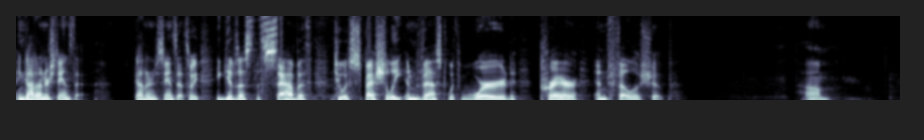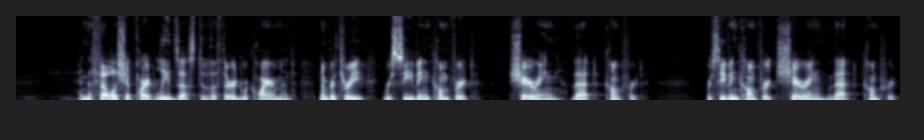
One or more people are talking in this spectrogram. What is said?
and God understands that. God understands that. So he, he gives us the Sabbath to especially invest with word, prayer, and fellowship. Um, and the fellowship part leads us to the third requirement. Number three, receiving comfort, sharing that comfort receiving comfort, sharing that comfort.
